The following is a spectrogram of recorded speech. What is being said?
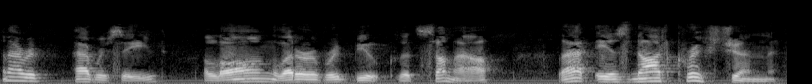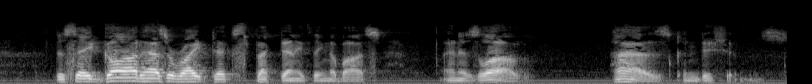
And I re- have received a long letter of rebuke that somehow that is not Christian. To say God has a right to expect anything of us and His love has conditions.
